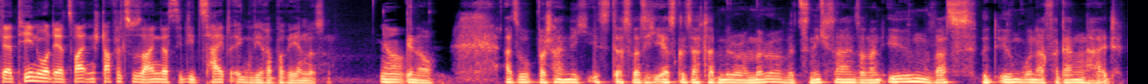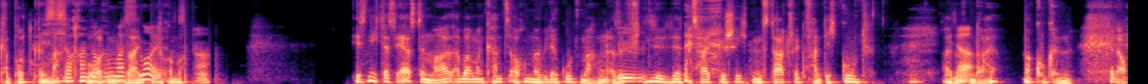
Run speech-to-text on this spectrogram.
der Tenor der zweiten Staffel zu sein, dass sie die Zeit irgendwie reparieren müssen. Ja. Genau. Also wahrscheinlich ist das, was ich erst gesagt habe, Mirror Mirror wird es nicht sein, sondern irgendwas wird irgendwo in der Vergangenheit kaputt Es gemacht ist auch einfach worden irgendwas Neues. Ja. Ist nicht das erste Mal, aber man kann es auch immer wieder gut machen. Also Mhm. viele der Zeitgeschichten in Star Trek fand ich gut. Also Ja. von daher, mal gucken. Genau.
